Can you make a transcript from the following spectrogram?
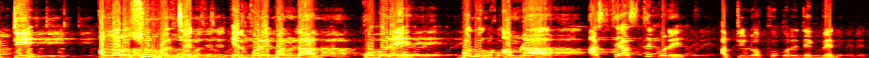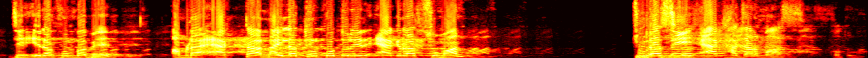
আপনি আল্লাহ রসুল বলছেন, এরপরে বান্দার কবরে বলুন, আমরা আস্তে আস্তে করে আপনি লক্ষ্য করে দেখবেন যে এরকম ভাবে আমরা একটা লাইলাতুল কদরের এক রাত সমান চুরাশি, এক হাজার মাস, কত মাস?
